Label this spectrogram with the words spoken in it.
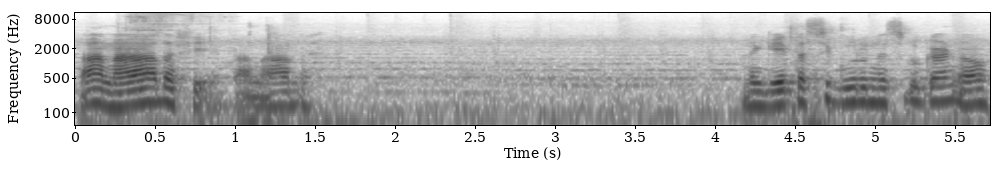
Tá nada, filho. Tá nada. Ninguém tá seguro nesse lugar, não.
